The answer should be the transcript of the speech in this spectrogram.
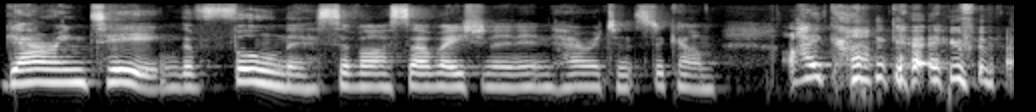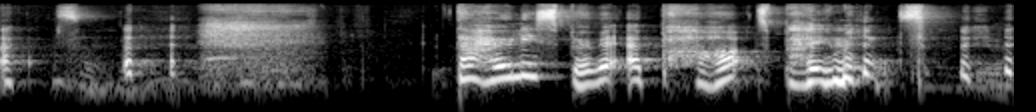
guaranteeing the fullness of our salvation and inheritance to come. I can't get over that. the Holy Spirit, a part payment.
